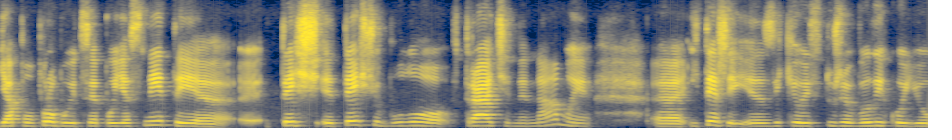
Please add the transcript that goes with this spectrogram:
я попробую це пояснити. Те, те, що було втрачене нами. Е, І теж е, з якоюсь дуже великою,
